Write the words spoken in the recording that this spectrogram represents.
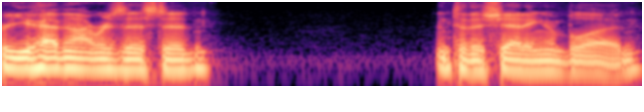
For you have not resisted unto the shedding of blood.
